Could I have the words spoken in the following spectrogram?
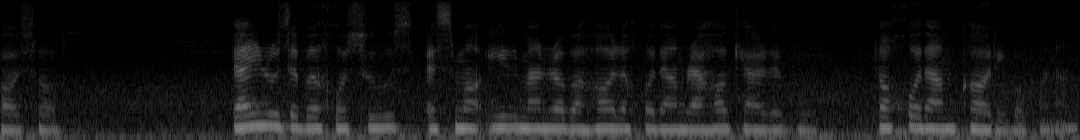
پاسخ در این روز به خصوص اسماعیل من را به حال خودم رها کرده بود تا خودم کاری بکنم.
